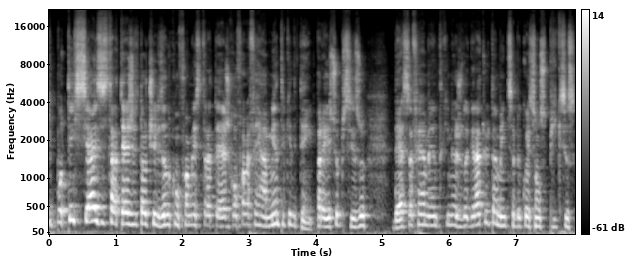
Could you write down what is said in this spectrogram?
que potenciais estratégias ele está utilizando conforme a estratégia, conforme a ferramenta que ele tem. Para isso eu preciso dessa ferramenta que me ajuda gratuitamente a saber quais são os pixels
